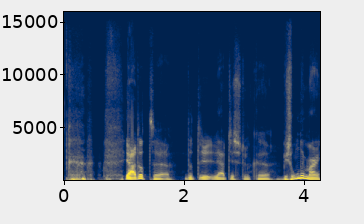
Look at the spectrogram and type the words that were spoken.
ja, dat, uh, dat, ja, het is natuurlijk bijzonder, maar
